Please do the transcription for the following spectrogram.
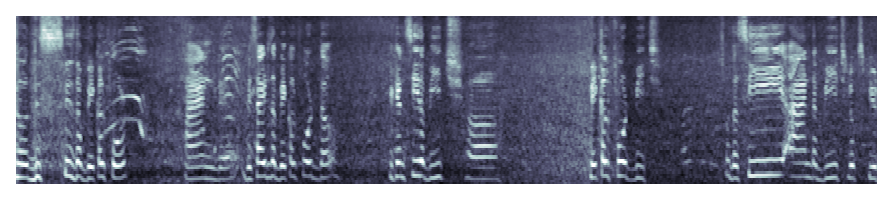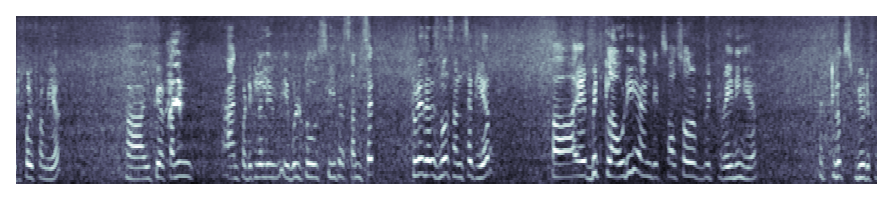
So this is the Bekal Fort, and uh, besides the Bekal Fort, the you can see the beach, uh, Fort Beach. So the sea and the beach looks beautiful from here. Uh, if you are coming and particularly able to see the sunset, today there is no sunset here. Uh, a bit cloudy and it's also a bit raining here. It looks beautiful.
